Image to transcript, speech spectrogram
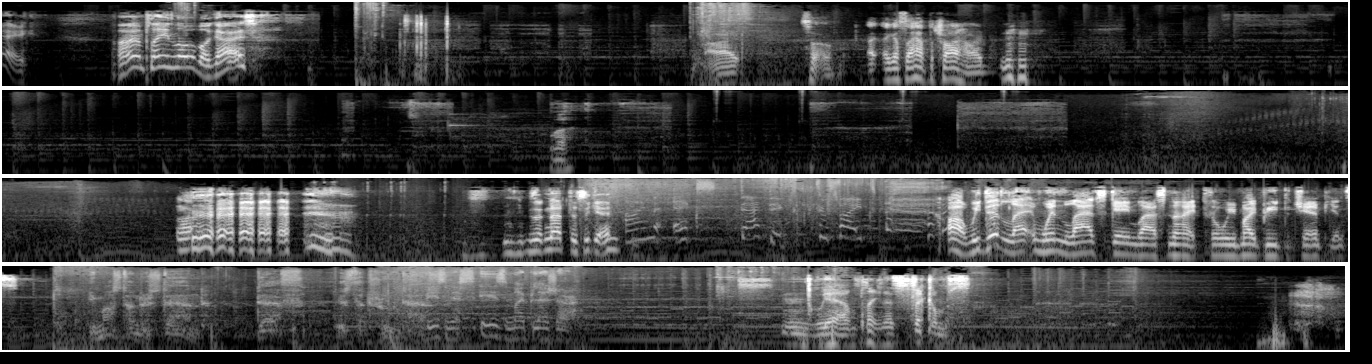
Hey, I'm playing Loba, guys. Alright. So, I, I guess I have to try hard. Is it not this again? I'm ecstatic to fight. Oh, we did let win last game last night, so we might beat the champions. You must understand, death is the true test. Business is my pleasure. Mm, yeah, I'm playing as Thickums.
